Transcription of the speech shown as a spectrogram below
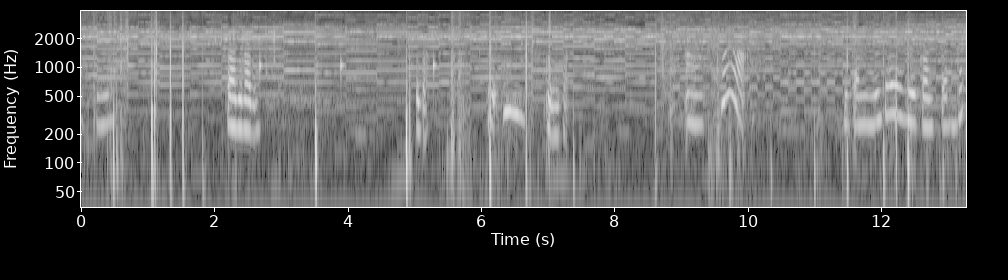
Ok. Espérate, espérate. Esto. Acá. Ajá. Que comprar books.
